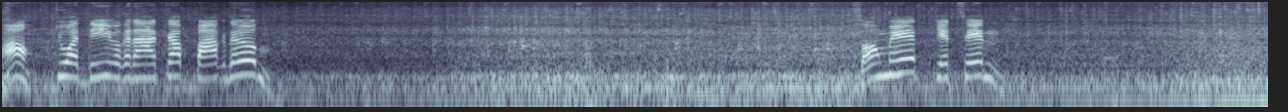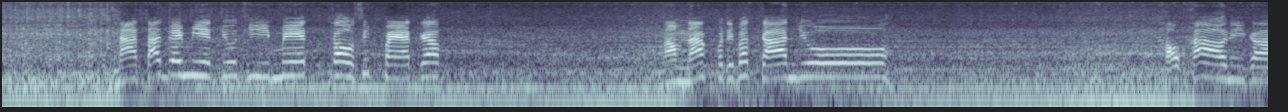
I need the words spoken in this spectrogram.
เอาจวดดีขนาดครับปากเดิม 2 เมตร 7 เซนหน้าตัดไดเมีดอยู่ที่เมตร 98 ครับน้ำหนักปฏิบัติการอยู่คร่าวๆนี่ก็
